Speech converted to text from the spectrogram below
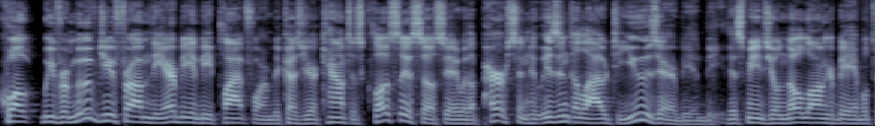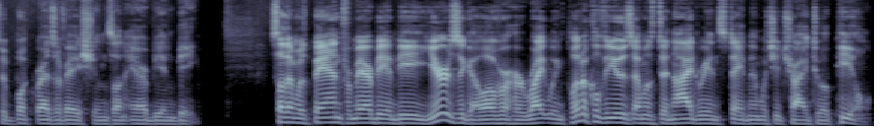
Quote, we've removed you from the Airbnb platform because your account is closely associated with a person who isn't allowed to use Airbnb. This means you'll no longer be able to book reservations on Airbnb. Southern was banned from Airbnb years ago over her right wing political views and was denied reinstatement, which she tried to appeal.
